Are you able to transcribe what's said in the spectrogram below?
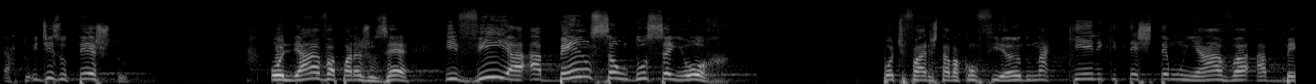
certo. E diz o texto: olhava para José e via a bênção do Senhor. Potifar estava confiando naquele que testemunhava a bênção.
